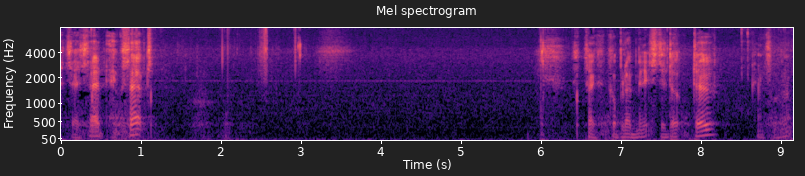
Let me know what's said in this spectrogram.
Z, accept. take a couple of minutes to do. Cancel that.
